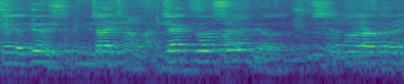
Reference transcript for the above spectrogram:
şeyle görüştük. Müteahhit, müteahhit doğru söylemiyor. Sizin buralarda öyle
